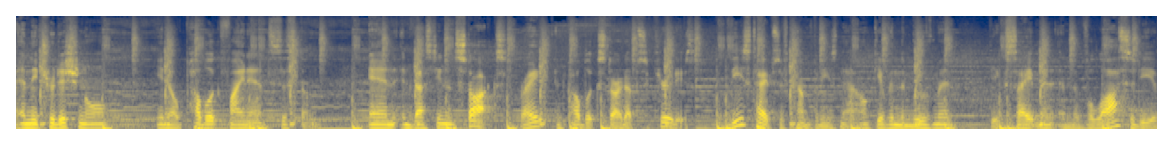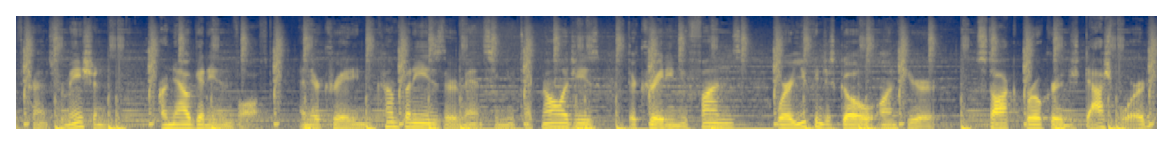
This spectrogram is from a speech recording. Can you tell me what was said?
and the traditional, you know, public finance system and investing in stocks, right? In public startup securities. These types of companies now, given the movement the excitement and the velocity of transformation are now getting involved. And they're creating new companies, they're advancing new technologies, they're creating new funds where you can just go onto your stock brokerage dashboard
